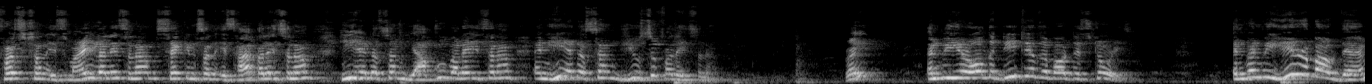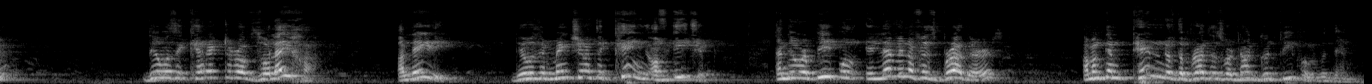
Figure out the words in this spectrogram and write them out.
first son Ismail alayhi salam, second son Ishaq alayhi salam. He had a son Yaqub alayhi salam, and he had a son Yusuf alayhi salam. Right? And we hear all the details about the stories. And when we hear about them, there was a character of Zulaykha, a lady. There was a mention of the king of Egypt. And there were people, 11 of his brothers, among them 10 of the brothers were not good people with them.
